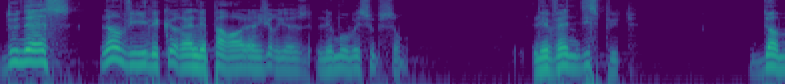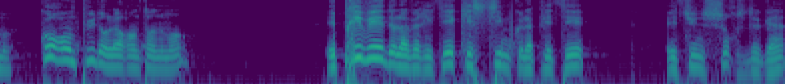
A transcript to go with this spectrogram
d'où naissent l'envie, les querelles, les paroles injurieuses, les mauvais soupçons, les vaines disputes d'hommes corrompus dans leur entendement et privés de la vérité, qui estiment que la piété est une source de gain.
